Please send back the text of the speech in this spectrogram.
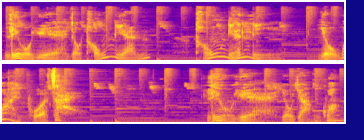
六月有童年，童年里有外婆在。六月有阳光，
